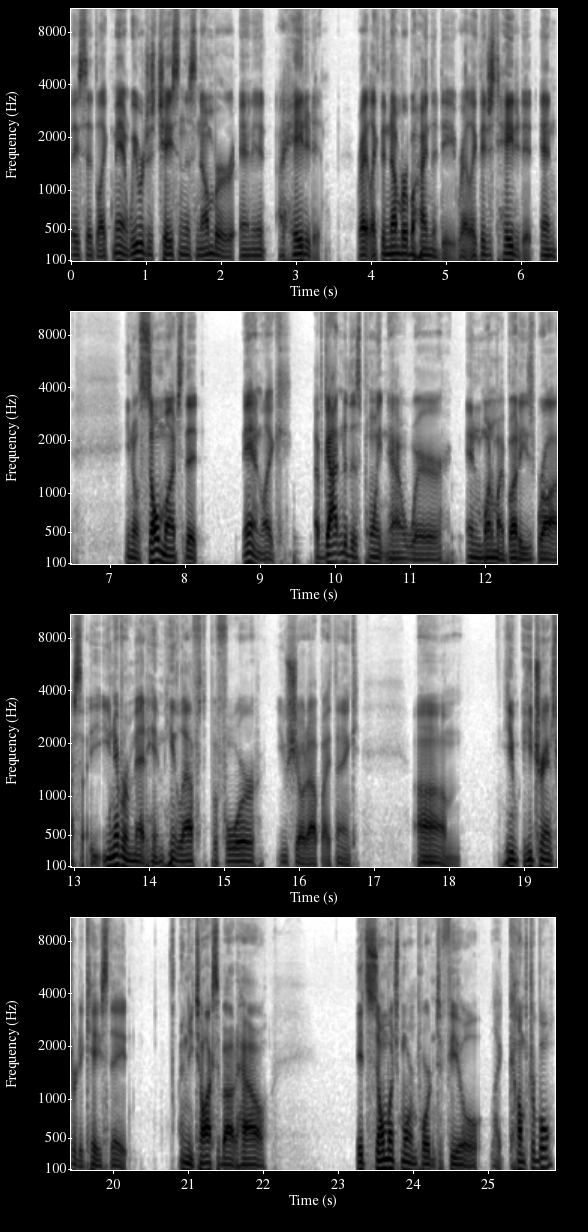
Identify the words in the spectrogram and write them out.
they said, like, man, we were just chasing this number and it, I hated it, right? Like the number behind the D, right? Like they just hated it. And, you know, so much that, man, like I've gotten to this point now where, and one of my buddies, Ross, you never met him. He left before you showed up, I think um, he he transferred to K State, and he talks about how it's so much more important to feel like comfortable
